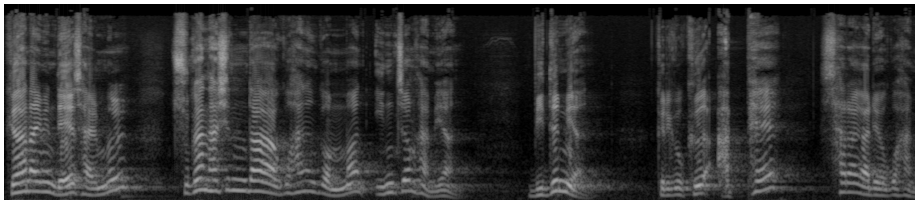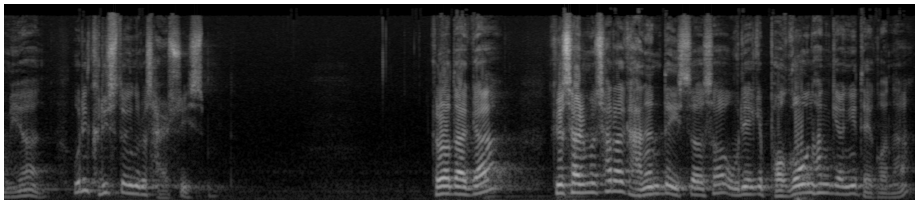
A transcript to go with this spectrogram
그 하나님이 내 삶을 주관하신다고 하는 것만 인정하면 믿으면 그리고 그 앞에 살아가려고 하면 우린 그리스도인으로 살 수 있습니다. 그러다가 그 삶을 살아가는 데 있어서 우리에게 버거운 환경이 되거나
